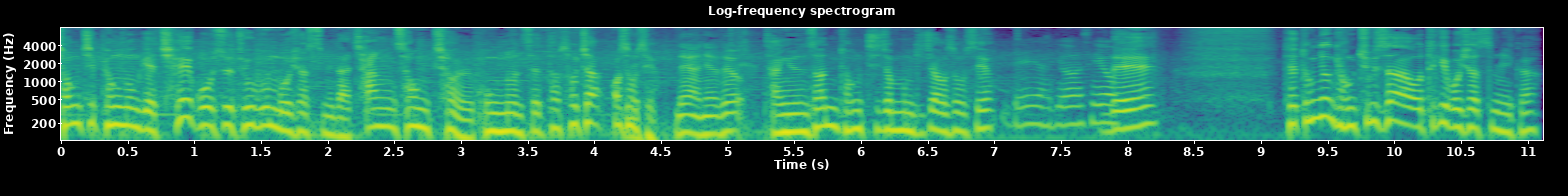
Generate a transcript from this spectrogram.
정치평론계 최고수 두 분 모셨습니다. 장성철 공론센터 소장 어서 오세요. 네, 안녕하세요. 장윤선 정치 전문 기자 어서 오세요. 네, 안녕하세요. 네. 대통령 경축사 어떻게 보셨습니까?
